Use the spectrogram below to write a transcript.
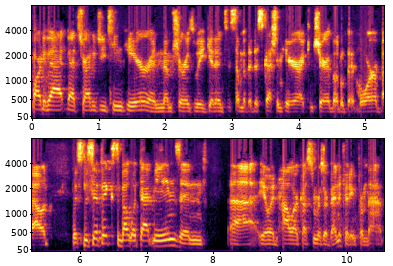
part of that that strategy team here, and I'm sure as we get into some of the discussion here, I can share a little bit more about the specifics about what that means and uh, you know and how our customers are benefiting from that.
